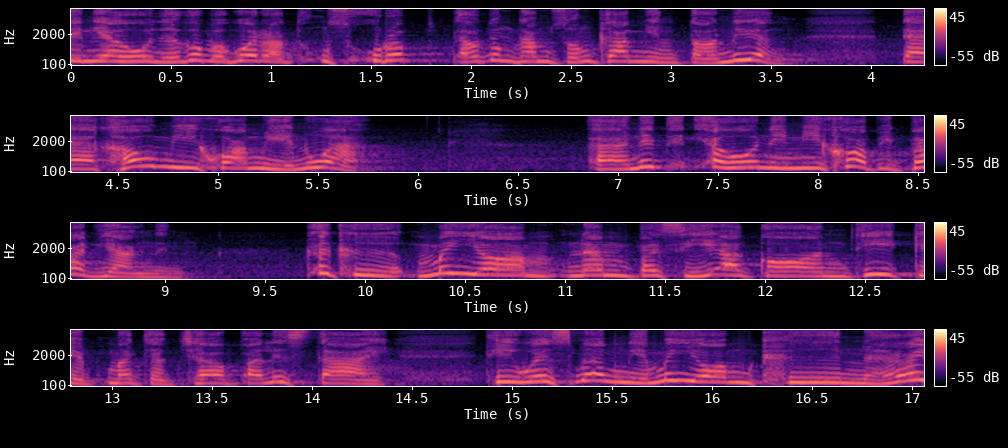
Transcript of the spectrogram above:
ตินยาโฮเนี่ยก็บอกว่าเราต้องสู้รบ เราต้องทำสงครามอย่างต่อเนื่อง แต่เขามีความเห็นว่าเนตินยาโฮนี่มีข้อผิดพลาดอย่างหนึ่ง ก็คือไม่ยอมนำภาษีอากรที่เก็บมาจากชาวปาเลสไตน์ที่เวสต์แบงก์เนี่ยไม่ยอมคืนให้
